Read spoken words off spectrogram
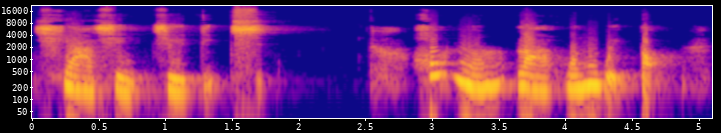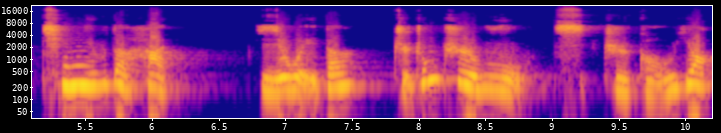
强行接地气。好呢，兰花的味道清幽得很，意味着这种植物气质高雅，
